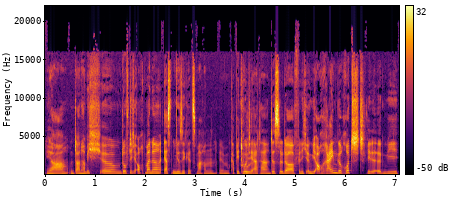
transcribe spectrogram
ja, und dann habe ich äh, durfte ich auch meine ersten Musicals machen im Kapitoltheater Düsseldorf. Bin ich irgendwie auch reingerutscht, wie irgendwie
